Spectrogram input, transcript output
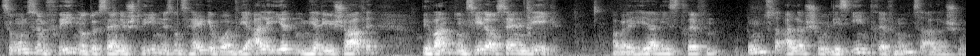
zu unserem Frieden und durch seine Striemen ist uns heil geworden. Wir alle irrten umher wie Schafe, wir wandten uns jeder auf seinen Weg. Aber der Herr ließ treffen unser aller Schuld, ließ ihn treffen unser aller Schuld.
